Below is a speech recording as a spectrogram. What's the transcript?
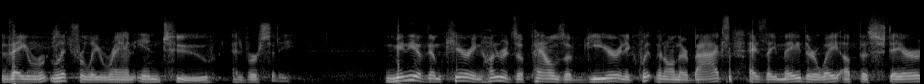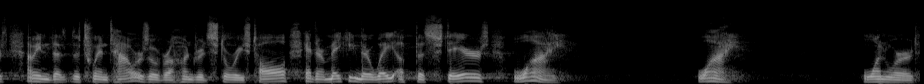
they literally ran into adversity. Many of them carrying hundreds of pounds of gear and equipment on their backs as they made their way up the stairs. I mean, the, the Twin Towers over 100 stories tall, and they're making their way up the stairs. Why? Why? One word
